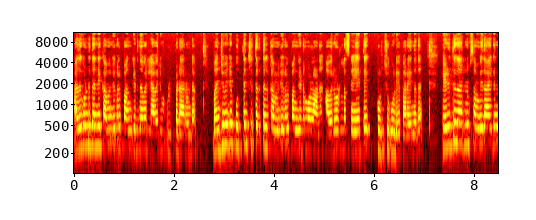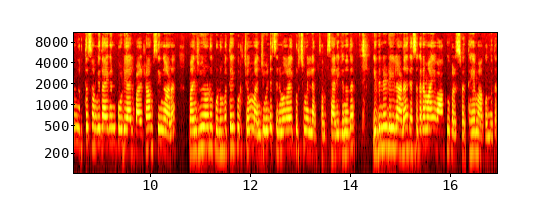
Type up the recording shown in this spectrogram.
അതുകൊണ്ട് തന്നെ കമന്റുകൾ പങ്കിടുന്നവരിൽ അവരും ഉൾപ്പെടാറുണ്ട്. മഞ്ജുവിന്റെ പുത്തൻ ചിത്രത്തിൽ കമന്റുകൾ പങ്കിടുമ്പോഴാണ് അവരോടുള്ള സ്നേഹത്തെ കുറിച്ചുകൂടി പറയുന്നത്. എഴുത്തുകാരനും സംവിധായകനും നൃത്ത സംവിധായകൻ കൂടിയാൽ ബൽറാം സിംഗ് ആണ് മഞ്ജുവിനോട് കുടുംബത്തെക്കുറിച്ചും മഞ്ജുവിന്റെ സിനിമകളെക്കുറിച്ചും എല്ലാം സംസാരിക്കുന്നത്. ഇതിനിടയിലാണ് രസകരമായ വാക്കുകൾ ശ്രദ്ധേയമാകുന്നത്.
